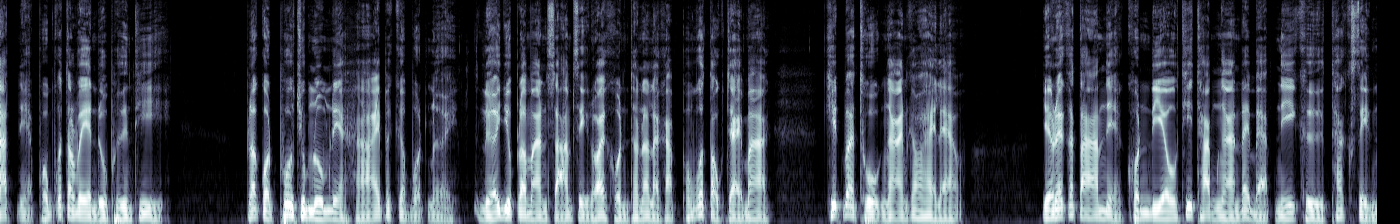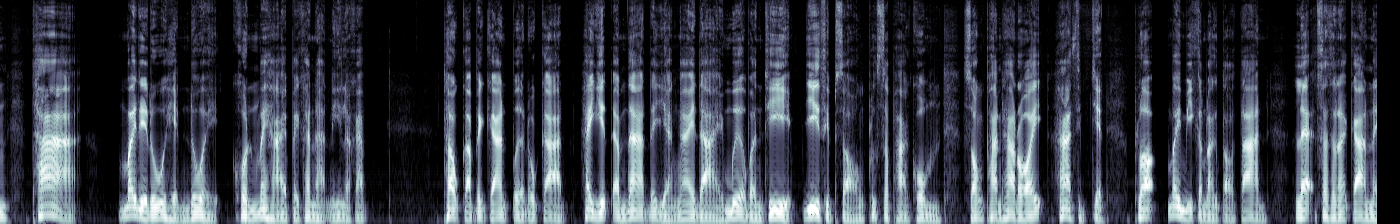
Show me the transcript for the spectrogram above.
นัดเนี่ยผมก็ตระเวนดูพื้นที่ ปรากฏผู้ชุมนุมเนี่ยหายไปเกือบหมดเลย เหลืออยู่ประมาณ 3-400 คนเท่านั้นแหละครับ ผมก็ตกใจมาก คิดว่าถูกงานเข้าให้แล้ว อย่างไรก็ตามเนี่ยคนเดียวที่ทำงานได้แบบนี้คือทักษิณถ้าไม่ได้รู้เห็นด้วย คนไม่หายไปขนาดนี้หรอกครับ เท่ากับเป็นการเปิดโอกาสให้ยึดอำนาจได้อย่างง่ายดายเมื่อวันที่ 22 พฤษภาคม 2557 เพราะไม่มีกำลังต่อต้าน และสถานการณ์ใน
